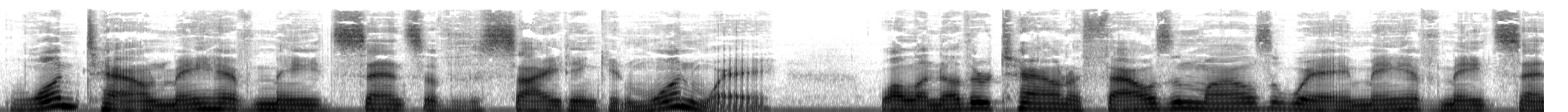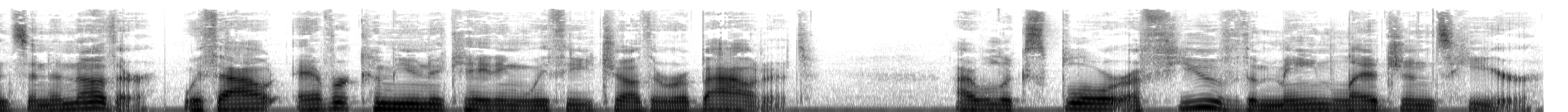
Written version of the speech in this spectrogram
One town may have made sense of the sighting in one way, while another town a thousand miles away may have made sense in another, without ever communicating with each other about it. I will explore a few of the main legends here.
